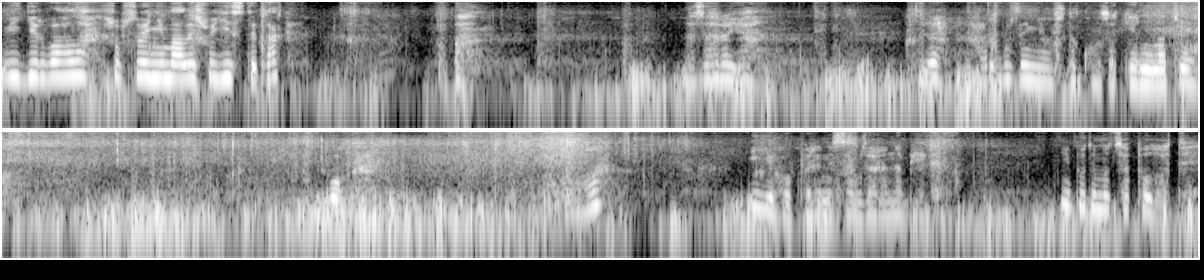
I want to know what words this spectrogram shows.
відірвала, щоб свині мали що їсти, так? О. А зараз я це гарбузиня ось таку закину на цього бок. О. І його перенесемо зараз на бік. І будемо це полоти.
